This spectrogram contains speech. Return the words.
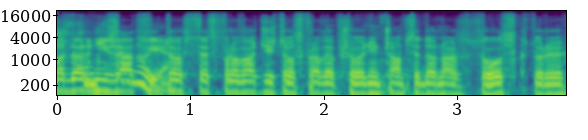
termomodernizacji funkcjonuje. to chce wprowadzić tą sprawę przewodniczący Donald Tusk, który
